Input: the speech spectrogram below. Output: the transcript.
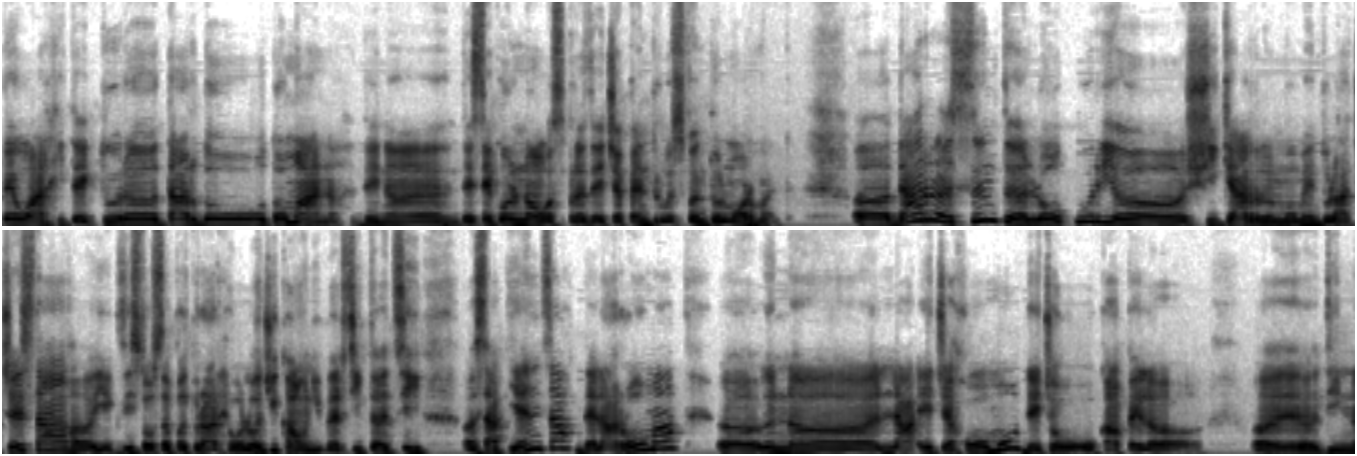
pe o arhitectură tardo-otomană din, de secol XIX pentru Sfântul Mormânt. Dar sunt locuri și chiar în momentul acesta există o săpătură arheologică a Universității Sapienza de la Roma, în, la Ece Homo, deci o, o capelă din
